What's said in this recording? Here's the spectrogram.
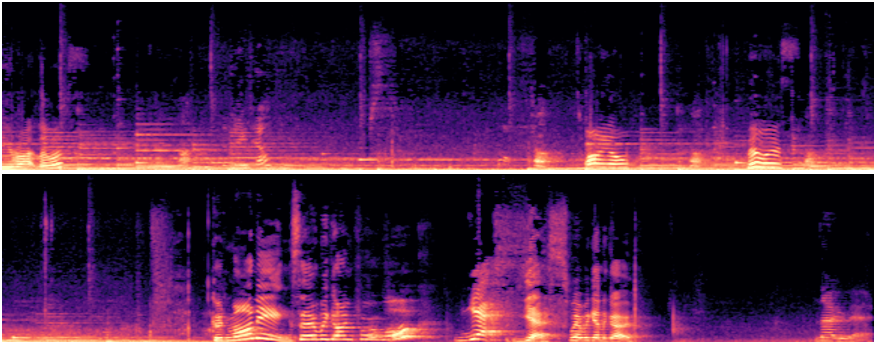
Are you right, Lewis? Smile. Lewis. Good morning. So are we going for a walk? Yes. Yes. Where are we going to go? Nowhere.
